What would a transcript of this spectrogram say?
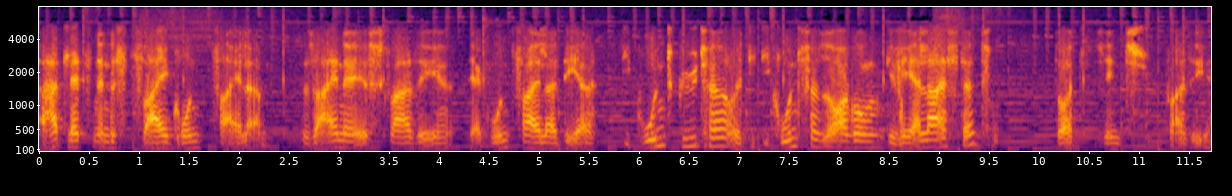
hat letzten Endes zwei Grundpfeiler. Das eine ist quasi der Grundpfeiler, der die Grundgüter oder die, die Grundversorgung gewährleistet. Dort sind quasi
